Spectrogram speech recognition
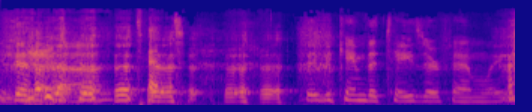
they became the Taser family.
